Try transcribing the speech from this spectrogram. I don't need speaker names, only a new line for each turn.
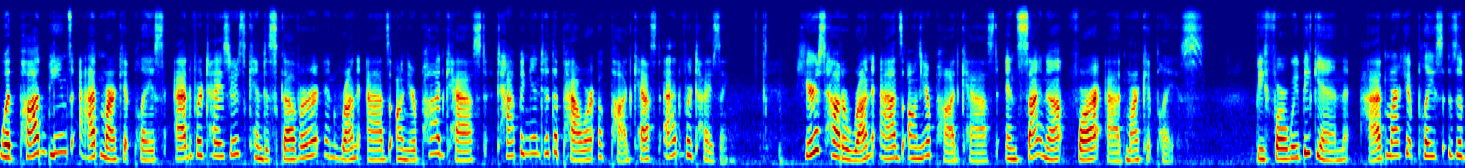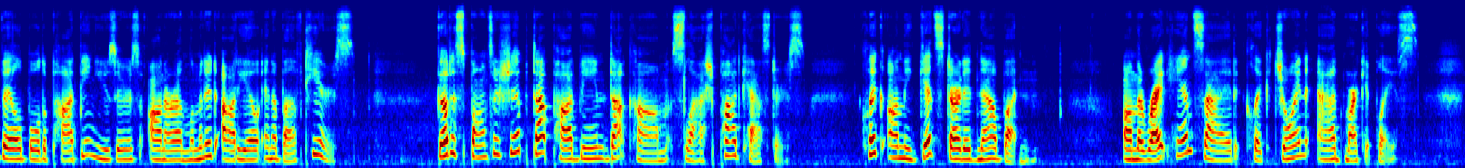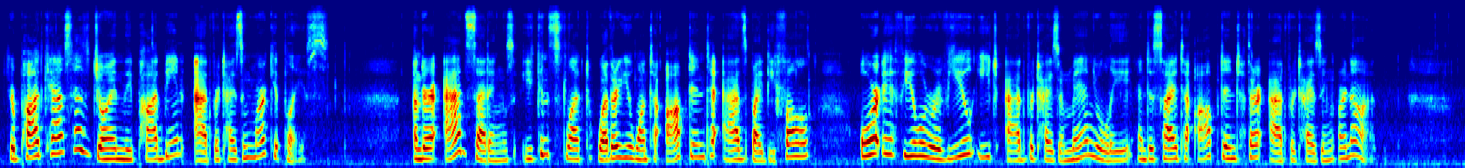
With Podbean's Ad Marketplace, advertisers can discover and run ads on your podcast, tapping into the power of podcast advertising. Here's how to run ads on your podcast and sign up for our Ad Marketplace. Before we begin, Ad Marketplace is available to Podbean users on our unlimited audio and above tiers. Go to sponsorship.podbean.com slash podcasters. Click on the Get Started Now button. On the right-hand side, click Join Ad Marketplace. Your podcast has joined the Podbean Advertising Marketplace. Under Ad Settings, you can select whether you want to opt into ads by default or if you will review each advertiser manually and decide to opt into their advertising or not.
